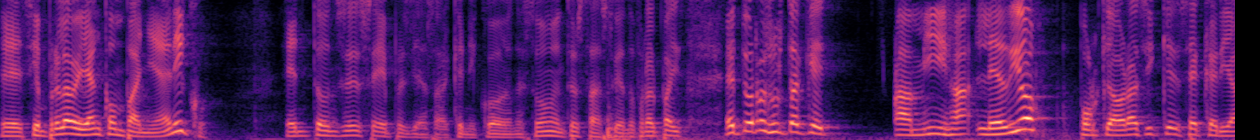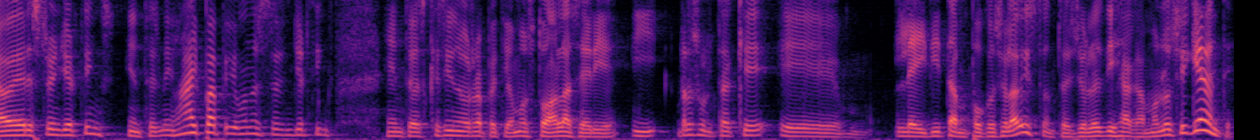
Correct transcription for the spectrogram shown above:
eh, siempre la veía en compañía de Nico. Entonces, eh, pues ya sabe que Nico en este momento está estudiando fuera del país. Entonces resulta que a mi hija le dio, porque ahora sí que se quería ver Stranger Things. Y entonces me dijo, ay papi, vamos a Stranger Things. Entonces que si nos repetíamos toda la serie. Y resulta que eh, Lady tampoco se la ha visto. Entonces yo les dije, hagamos lo siguiente,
